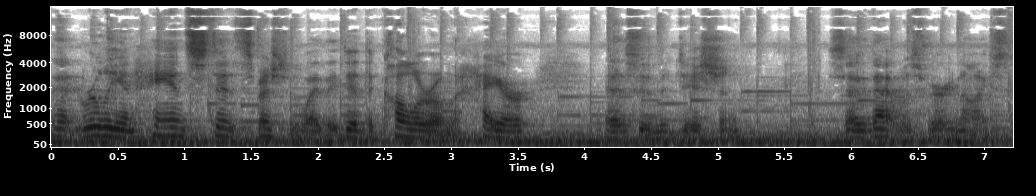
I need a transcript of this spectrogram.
that really enhanced it, especially the way they did the color on the hair as an addition. So that was very nice.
